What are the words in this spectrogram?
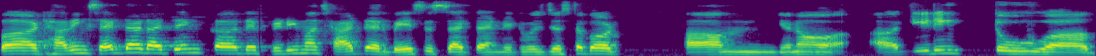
But having said that, I think uh, they pretty much had their bases set, and it was just about um, you know uh, needing to uh,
